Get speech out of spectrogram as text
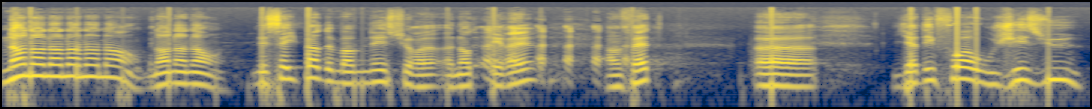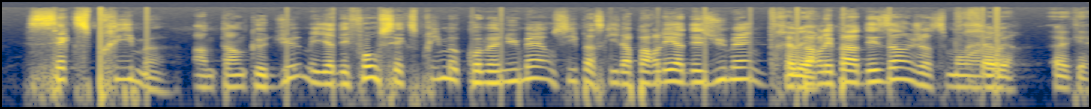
Non, non, non, non, non, non, non, non, non. N'essaye pas de m'emmener sur un, autre terrain. En fait, euh, il y a des fois où Jésus s'exprime en tant que Dieu, mais il y a des fois où il s'exprime comme un humain aussi, parce qu'il a parlé à des humains. Très il ne bien. parlait pas à des anges à ce Très moment-là. bien. Ok.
